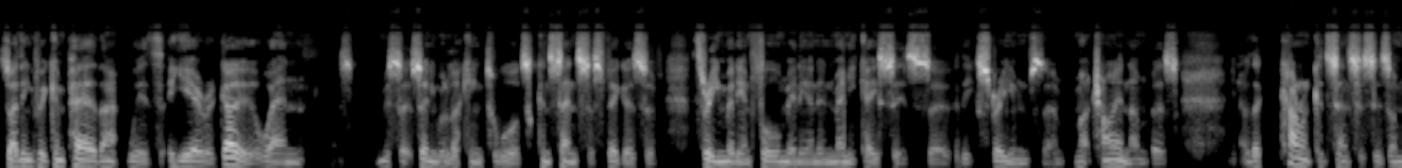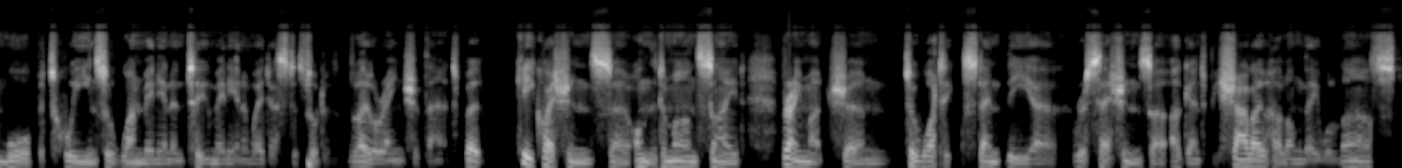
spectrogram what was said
So I think if we compare that with a year ago when certainly we're looking towards consensus figures of 3 million, 4 million, in many cases, uh, the extremes, uh, much higher numbers. You know, the current consensuses are more between sort of 1 million and 2 million, and we're just at sort of the lower range of that. But key questions uh, on the demand side very much um, to what extent the uh, recessions are, are, going to be shallow, how long they will last,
